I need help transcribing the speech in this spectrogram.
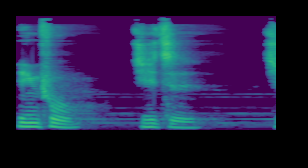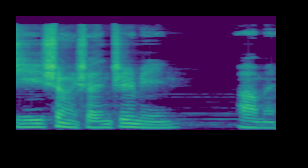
因父、及子、及圣神之名。阿门。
